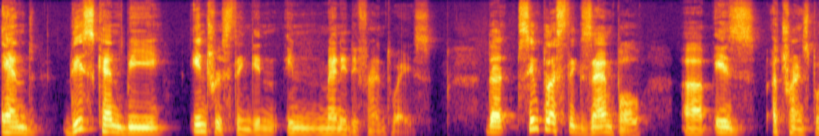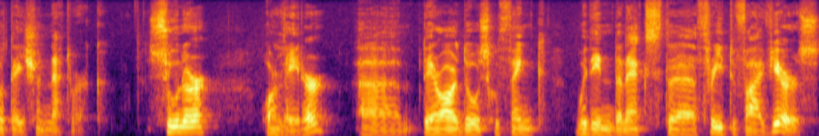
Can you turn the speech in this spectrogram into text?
And this can be interesting in, in many different ways. The simplest example uh, is a transportation network. Sooner or later, uh, there are those who think within the next uh, three to five years,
